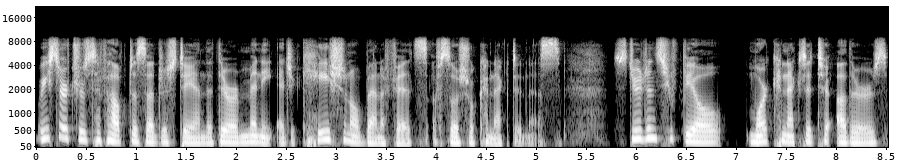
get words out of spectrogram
Researchers have helped us understand that there are many educational benefits of social connectedness. Students who feel more connected to others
